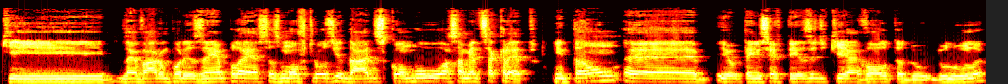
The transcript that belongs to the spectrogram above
que levaram, por exemplo, a essas monstruosidades como o orçamento secreto. Então, é, eu tenho certeza de que a volta do, do, Lula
